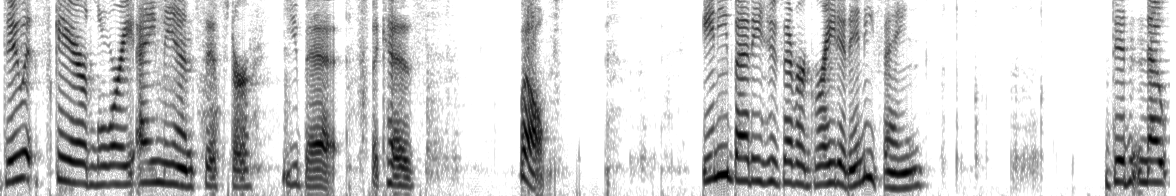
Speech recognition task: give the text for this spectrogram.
Do it scared, Lori. Amen, sister. You bet. Because, well, anybody who's ever graded anything didn't know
